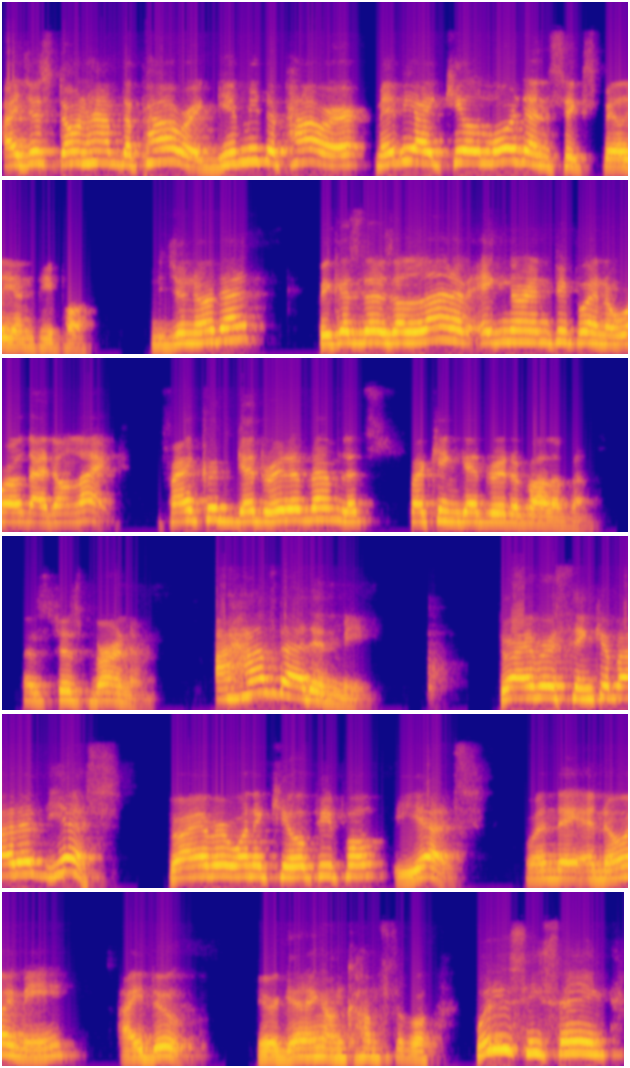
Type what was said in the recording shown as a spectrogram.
I just don't have the power. Give me the power. Maybe I kill more than 6 billion people. Did you know that? Because there's a lot of ignorant people in the world I don't like. If I could get rid of them, let's fucking get rid of all of them. Let's just burn them. I have that in me. Do I ever think about it? Yes. Do I ever want to kill people? Yes. When they annoy me, I do. You're getting uncomfortable. What is he saying?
